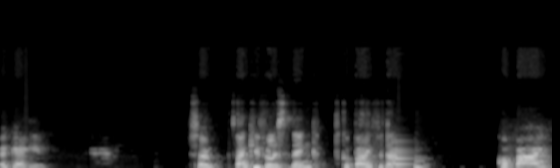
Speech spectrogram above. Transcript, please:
again. So thank you for listening. Goodbye for now. Goodbye.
